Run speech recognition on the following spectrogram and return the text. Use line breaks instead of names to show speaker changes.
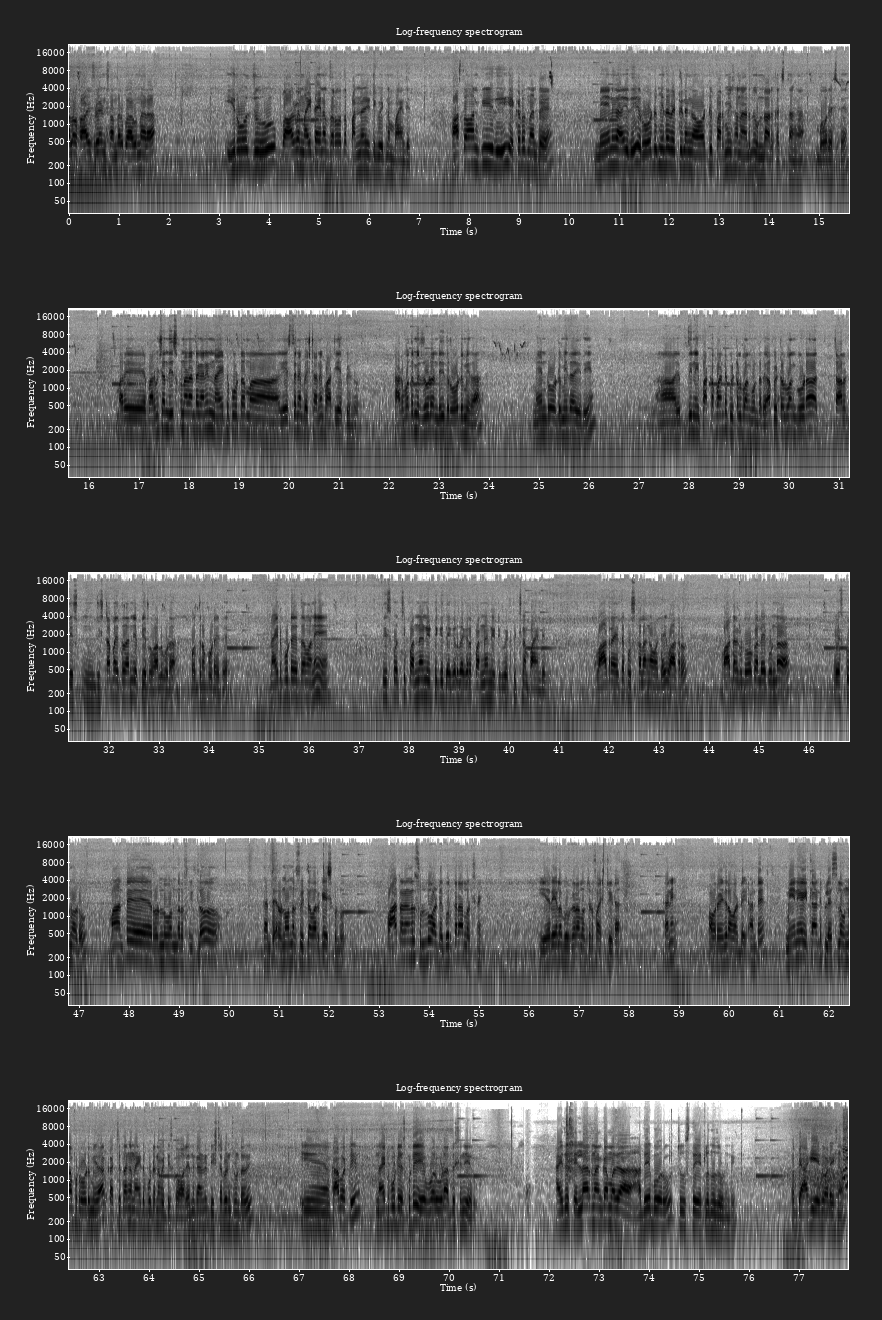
Hello hi friends అందరు బాగున్నారా? ఈరోజు బాగా నైట్ అయిన తర్వాత పన్నెండింటికి పెట్టిన పాయింట్ ఇది. వాస్తవానికి ఇది ఎక్కడుందంటే మెయిన్గా ఇది రోడ్డు మీద పెట్టినాం కాబట్టి పర్మిషన్ అనేది ఉండాలి ఖచ్చితంగా బోర్ వేస్తే. మరి పర్మిషన్ తీసుకున్నాడంటే కానీ నైట్ పూట మా వేస్తేనే బెస్ట్ అని పార్టీ చెప్పిండు. కాకపోతే మీరు చూడండి ఇది రోడ్డు మీద మెయిన్ రోడ్డు మీద ఇది. దీని పక్క పంటే పెట్రోల్ బంక్ ఉంటుంది. ఆ పెట్రోల్ బంక్ కూడా చాలా డిస్ డిస్టర్బ్ అవుతుంది అని చెప్పారు వాళ్ళు కూడా పొద్దున పూట అయితే. నైట్ పూట వేద్దామని తీసుకొచ్చి పన్నెండింటికి దగ్గర దగ్గర పన్నెండింటికి పెట్టించిన పాయింట్ ఇది. వాటర్ అయితే పుష్కలంగా పడ్డాయి. వాటర్ వాటర్కి డోకా లేకుండా వేసుకున్నాడు. మా అంటే రెండు వందల ఫీట్లో అంతే రెండు వందల ఫీట్ల వరకు వేసుకుండు. వాటర్ అనేది ఫుల్ పడ్డాయి. గురకరాలు వచ్చినాయి. ఏరియాలో గురకరాలు వచ్చాడు ఫస్ట్ ఈట కానీ ఓ రేంజ్లో పడ్డాయి. అంటే మెయిన్గా ఇట్లాంటి ప్లేస్లో ఉన్నప్పుడు రోడ్డు మీద ఖచ్చితంగా నైట్ పూటనే పెట్టించుకోవాలి. ఎందుకంటే డిస్టర్బెన్స్ ఉంటుంది. ఈ కాబట్టి నైట్ పూట వేసుకుంటే ఎవరు కూడా అదృష్టం చేయరు. అయితే తెల్లారినాక మరి అదే బోరు చూస్తే ఎట్లుందో చూడండి. బ్యాగ్ వేసి పడేసినాం.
